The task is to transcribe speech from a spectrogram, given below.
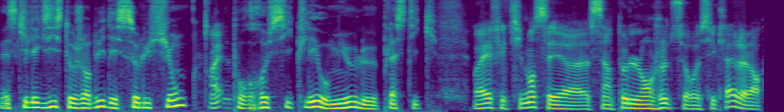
Est-ce qu'il existe aujourd'hui des solutions Ouais. pour recycler au mieux le plastique? Ouais, effectivement, c'est euh, c'est un peu l'enjeu de ce recyclage. Alors,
